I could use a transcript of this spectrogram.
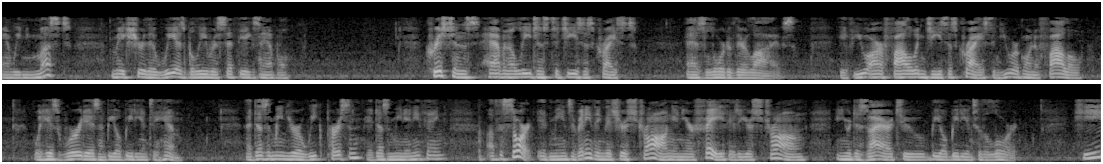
and we must make sure that we as believers set the example. Christians have an allegiance to Jesus Christ as Lord of their lives. If you are following Jesus Christ, then you are going to follow what His Word is and be obedient to Him. That doesn't mean you're a weak person. It doesn't mean anything of the sort. It means, if anything, that you're strong in your faith, that you're strong in your desire to be obedient to the Lord. He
